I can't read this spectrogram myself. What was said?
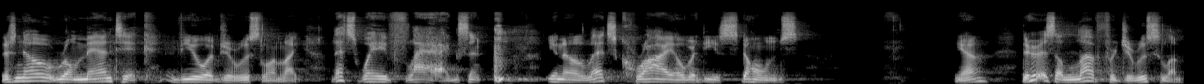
There's no romantic view of Jerusalem, like, let's wave flags and, you know, let's cry over these stones. Yeah? There is a love for Jerusalem,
